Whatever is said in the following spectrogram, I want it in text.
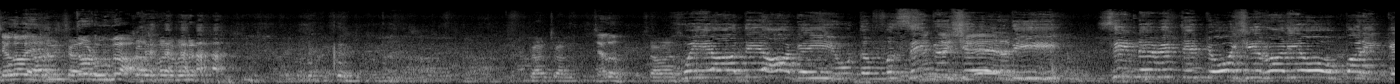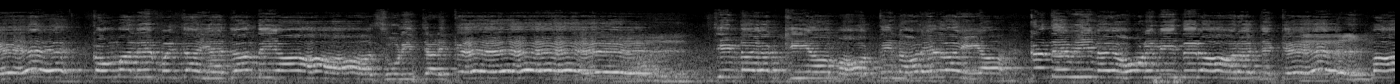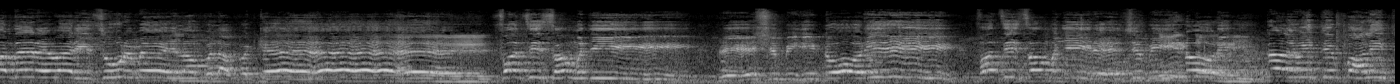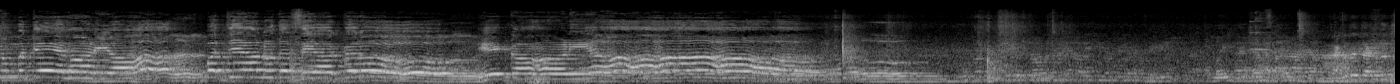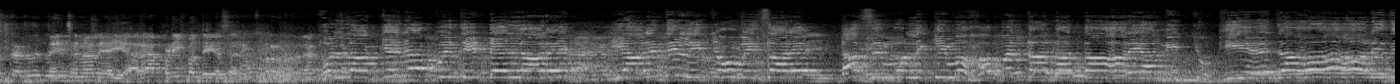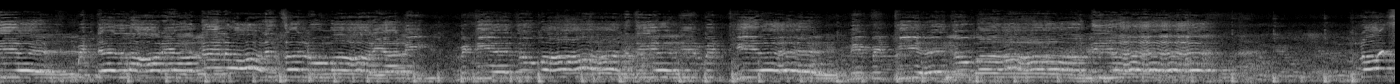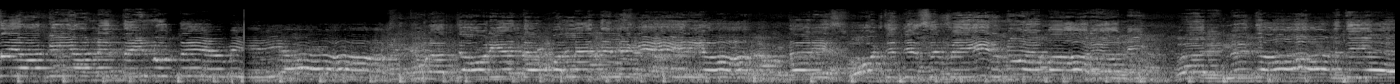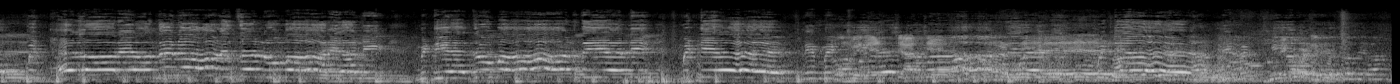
ਚਲੋ ਜੀ ਦੌੜੂਗਾ। ਚੱਲ। ਚੱਲ ਚਲੋ ਸ਼ਾਬਾਸ਼ ਕੋਈ ਯਾਦ ਆ ਗਈ ਉਦਮ ਸਿੰਘ ਸ਼ੇਰ ਦੀ। ਸੀਨੇ ਵਿੱਚ ਜੋਸ਼ ਹਾਣਿਓ ਭਰ ਕੇ ਕੌਮਾਂ ਨੇ ਬਚਾਈਆਂ ਜਾਂਦੀਆਂ। ਸੂਲੀ ਚੜ ਕੇ ਸਮਝੀ ਰੇਸ਼ਮੀ ਡੋਰੀ ਫਸੀ ਸਮਝੀ ਰੇਸ਼ਮੀ ਡੋਰੀ। ਗਲ ਵਿੱਚ ਪਾਲੀ ਚੁੰਮ ਕੇ ਹਾਣੀਆਂ ਬੱਚਿਆਂ ਨੂੰ ਦੱਸਿਆ ਕਰੋ ਇਹ ਕਹਾਣੀਆਂ। ਟੈਨਸ਼ਨ ਨਾ ਲਿਆ ਯਾਰ ਆਪਣੇ ਹੀ ਬੰਦੇ ਆ ਸਾਰੇ। ਫੁੱਲਾ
